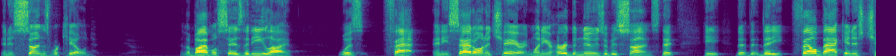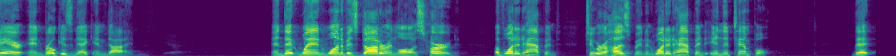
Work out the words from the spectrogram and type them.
and his sons were killed. And the Bible says that Eli was fat and he sat on a chair, and when he heard the news of his sons, that he, that, that, that he fell back in his chair and broke his neck and died. And that when one of his daughter in laws heard of what had happened to her husband and what had happened in the temple, that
